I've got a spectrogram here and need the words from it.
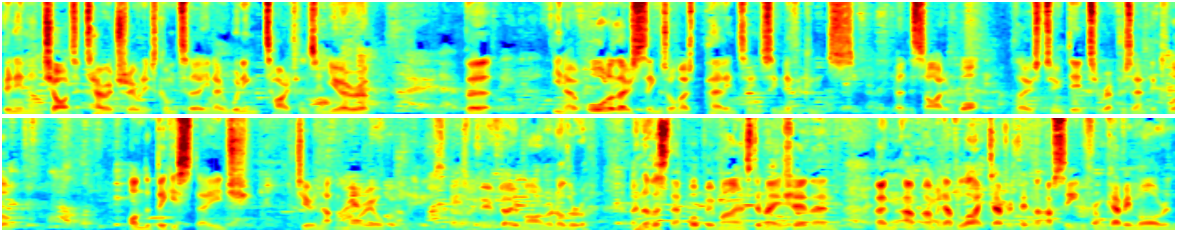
been in uncharted territory when it's come to, you know, winning titles in Europe. But, you know, all of those things almost pale into insignificance at the side of what those two did to represent the club on the biggest stage during that memorial. It's moved Omar another another step up in my estimation, and and I, I mean I've liked everything that I've seen from Kevin Moore, and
